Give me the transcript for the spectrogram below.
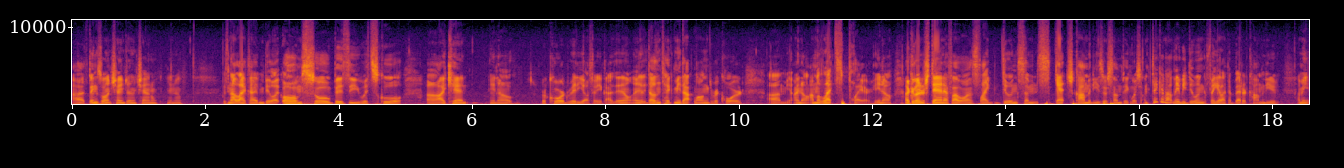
Uh, things won't change on the channel, you know. It's not like I'd be like, oh, I'm so busy with school, uh, I can't you know, record videos for you guys. You know, it doesn't take me that long to record. Um, I know I'm a Let's player. You know, I can understand if I was like doing some sketch comedies or something, which I'm thinking about maybe doing if I get like a better comedy. I mean,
